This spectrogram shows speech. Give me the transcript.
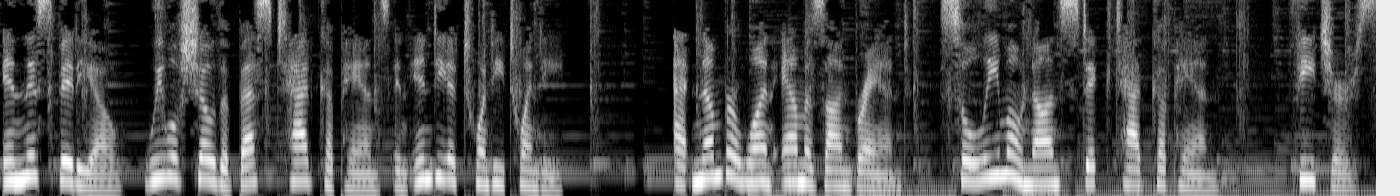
In this video, we will show the best Tadka pans in India 2020. At number 1 Amazon brand, Solimo Non-Stick Tadka Pan. Features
